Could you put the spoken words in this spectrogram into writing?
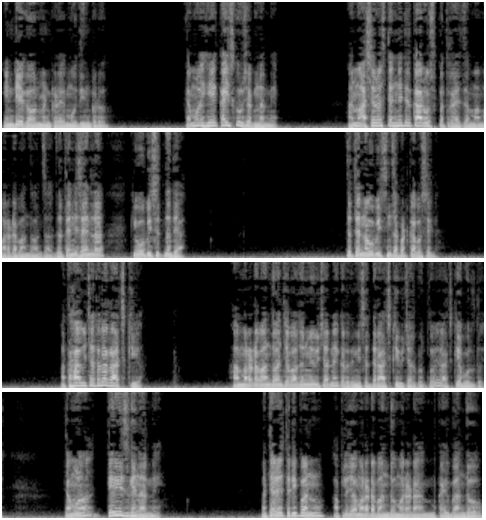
इंडिया गव्हर्नमेंटकडे आहे, मोदींकडं त्यामुळे हे काहीच करू शकणार नाही. आणि मग अशा वेळेस त्यांनी तर का रोष पत्रायचा मराठा बांधवांचा? जर त्यांनी सांगितलं की ओबीसीतनं द्या तर त्यांना ओबीसींचा फटका बसेल. आता हा विचार झाला राजकीय. हा मराठा बांधवांच्या बाजूने मी विचार नाही करत मी सध्या राजकीय विचार करतोय राजकीय बोलतोय. त्यामुळं ते रिस्क घेणार नाही. मग त्यावेळी तरी पण आपले जेव्हा मराठा बांधव मराठा काही बांधव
